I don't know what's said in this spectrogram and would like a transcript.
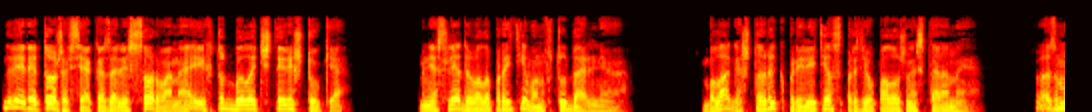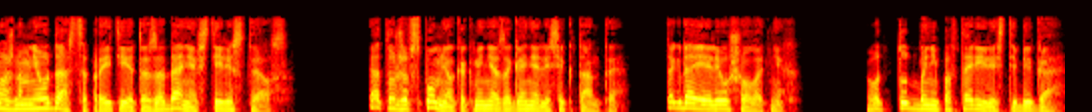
Двери тоже все оказались сорваны, а их тут было четыре штуки. Мне следовало пройти вон в ту дальнюю. Благо, что рык прилетел с противоположной стороны. Возможно, мне удастся пройти это задание в стиле стелс. Я тут же вспомнил, как меня загоняли сектанты. Тогда я еле ушел от них. Вот тут бы не повторились те бега.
